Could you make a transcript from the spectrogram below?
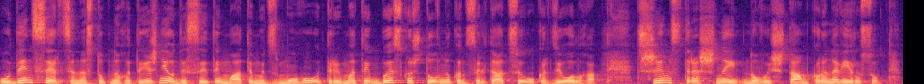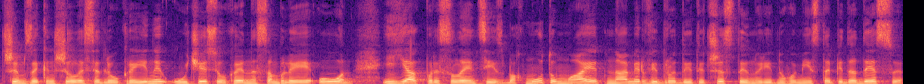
У день серця наступного тижня одесити матимуть змогу отримати безкоштовну консультацію у кардіолога. Чим страшний новий штам коронавірусу? Чим закінчилася для України участь у Генасамблеї ООН? І як переселенці із Бахмуту мають намір відродити частину рідного міста під Одесою?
